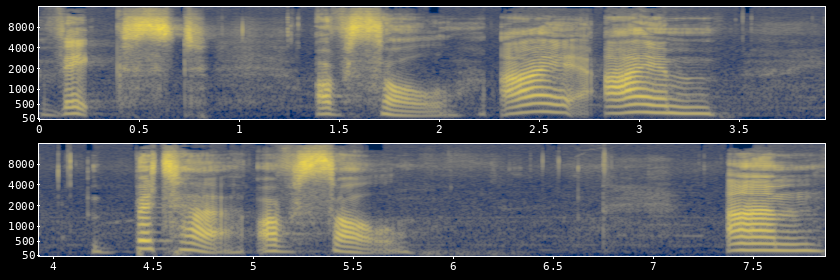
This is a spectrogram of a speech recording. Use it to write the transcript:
vexed of soul. I, I am bitter of soul. Um,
